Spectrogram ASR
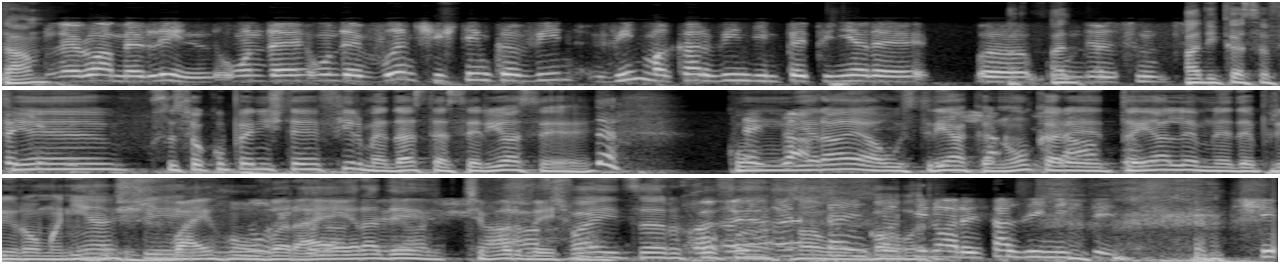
Da. Leroy Merlin, unde, unde vând și știm că vin, vin măcar vin din pepiniere uh, Ad- unde sunt... Adică să fie, să se ocupe niște firme de-astea serioase. Da. Cum Exact. era aia austriacă, nu? Care tăia lemne de prin România și... Schweinhofer, aia era de ce vorbești, mă? Schweizer, Stai în Hoffenhauer. continuare, stați liniștiți. și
